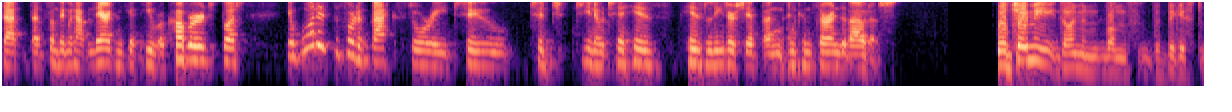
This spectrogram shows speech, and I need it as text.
that that something would happen there. He, he recovered, but you know, what is the sort of backstory to to you know to his his leadership and, and concerns about it? Well, Jamie Dimon runs the biggest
